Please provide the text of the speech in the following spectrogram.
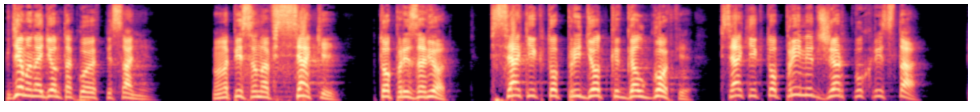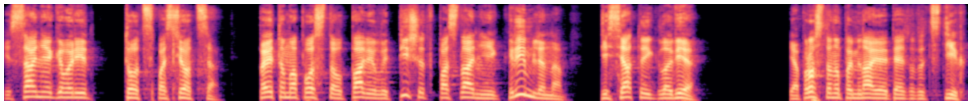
Где мы найдем такое в Писании? Ну, написано «всякий, кто призовет, всякий, кто придет к Голгофе, всякий, кто примет жертву Христа». Писание говорит, тот спасется. Поэтому апостол Павел и пишет в послании к римлянам, 10 главе. Я просто напоминаю опять этот стих.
